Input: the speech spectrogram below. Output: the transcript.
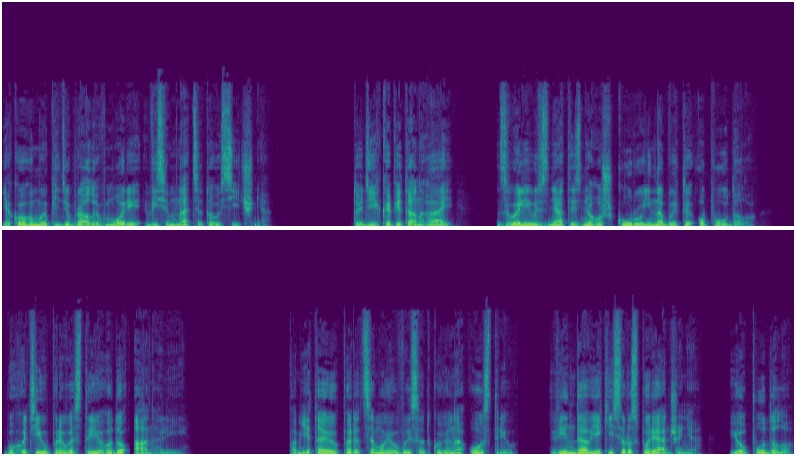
якого ми підібрали в морі 18 січня. Тоді капітан Гай звелів зняти з нього шкуру і набити опудало, бо хотів привезти його до Англії. Пам'ятаю, перед самою висадкою на острів він дав якісь розпорядження, і опудало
